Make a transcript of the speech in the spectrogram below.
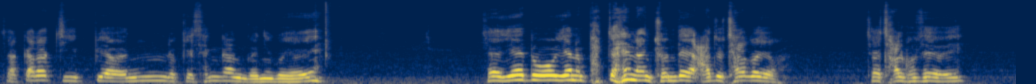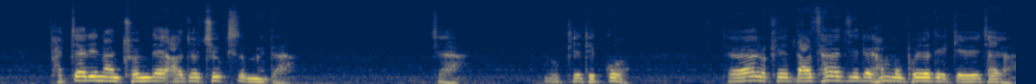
자, 까락지 잎변, 이렇게 생강근이고요. 예. 자, 얘도, 얘는 밭자리 난초인데 아주 작아요. 자, 잘 보세요. 예. 밭자리 난초인데 아주 적습니다. 자, 이렇게 됐고, 자, 이렇게 나사지를 한번 보여드릴게요. 자요.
